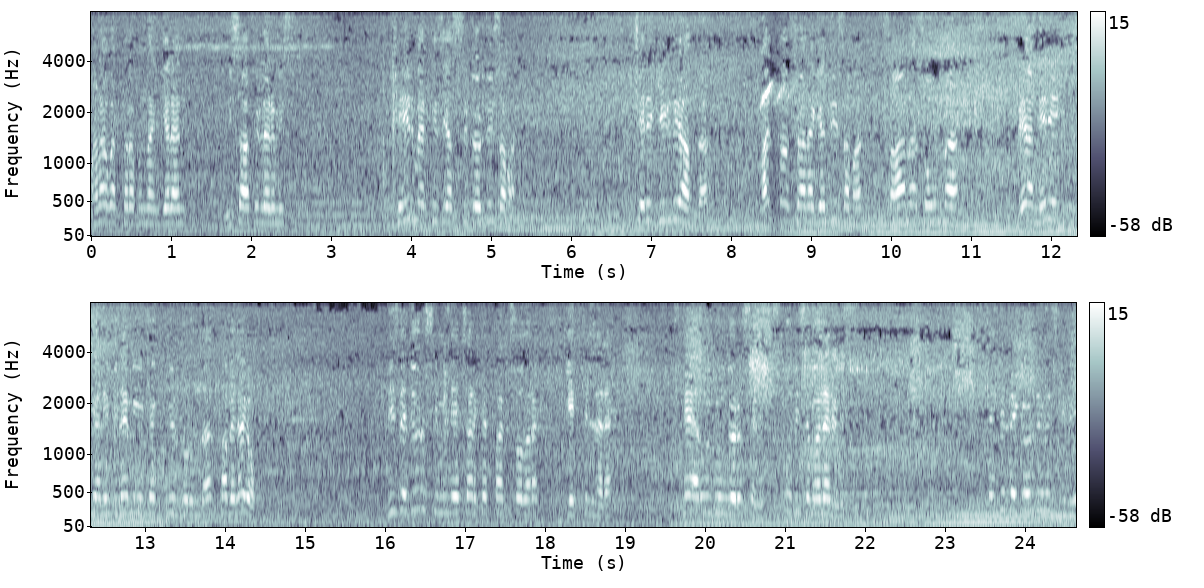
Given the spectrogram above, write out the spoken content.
Manavgat tarafından gelen misafirlerimiz şehir merkezi yazısı gördüğü zaman içeri girdiği anda Halk kavşağına geldiği zaman sağına soluna veya nereye gideceğini bilemeyecek bir durumda tabela yok. Biz de diyoruz ki Milliyetçi Hareket Partisi olarak yetkililere eğer uygun görürseniz bu bizim önerimiz. Şekilde gördüğünüz gibi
